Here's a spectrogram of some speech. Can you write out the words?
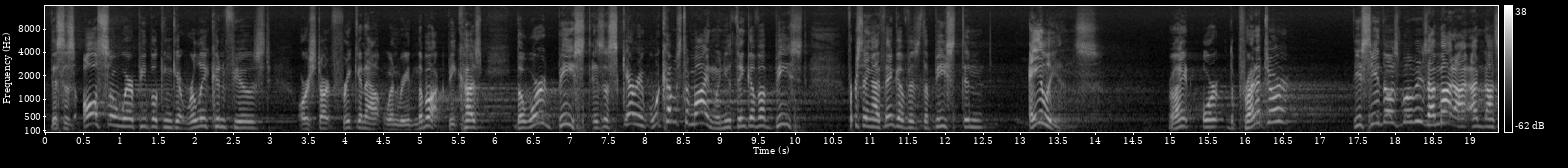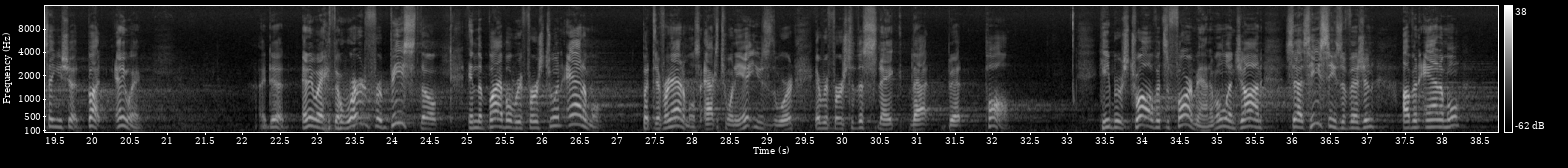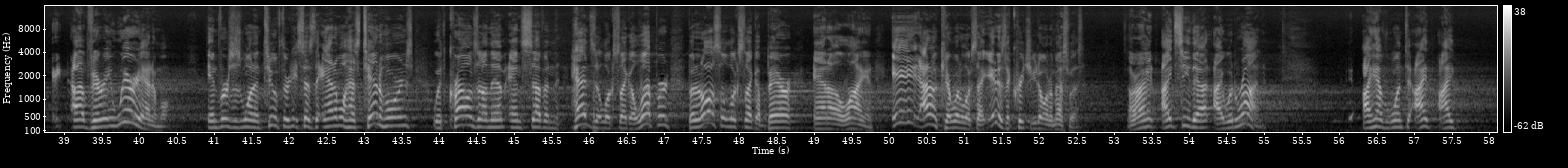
This is also where people can get really confused or start freaking out when reading the book because the word beast is a scary what comes to mind when you think of a beast first thing i think of is the beast in aliens right or the predator you see those movies? I'm not, I, am not saying you should, but anyway, I did. Anyway, the word for beast, though, in the Bible refers to an animal, but different animals. Acts 28 uses the word, it refers to the snake that bit Paul. Hebrews 12, it's a farm animal, and John says he sees a vision of an animal, a very weird animal in verses 1 and 2 of 30, it says the animal has 10 horns with crowns on them and seven heads. It looks like a leopard, but it also looks like a bear and a lion. It, I don't care what it looks like, it is a creature you don't want to mess with. All right? I'd see that, I would run. I have one, to, I, I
